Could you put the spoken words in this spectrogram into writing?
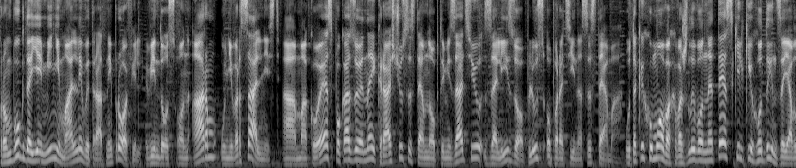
Chromebook дає мінімальний витратний профіль. Windows on ARM – універсальність, а macOS показує найкращу системну оптимізацію залізо плюс операційна система. У таких умовах важливо не те, скільки годин заявлено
